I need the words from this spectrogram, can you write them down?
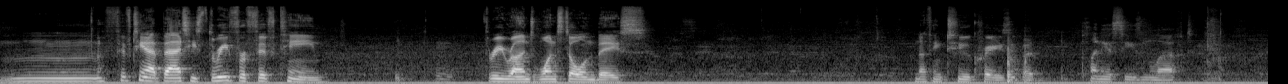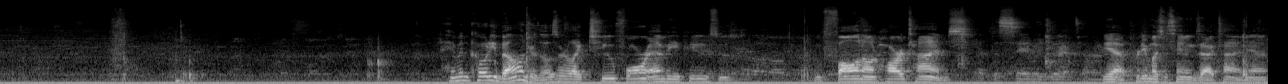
Mm, 15 at bats. He's three for 15. Three runs, one stolen base. Nothing too crazy, but plenty of season left. Him and Cody Bellinger, those are like two former MVPs who've, who've fallen on hard times. At the same exact time. Yeah, pretty much the same exact time, yeah.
